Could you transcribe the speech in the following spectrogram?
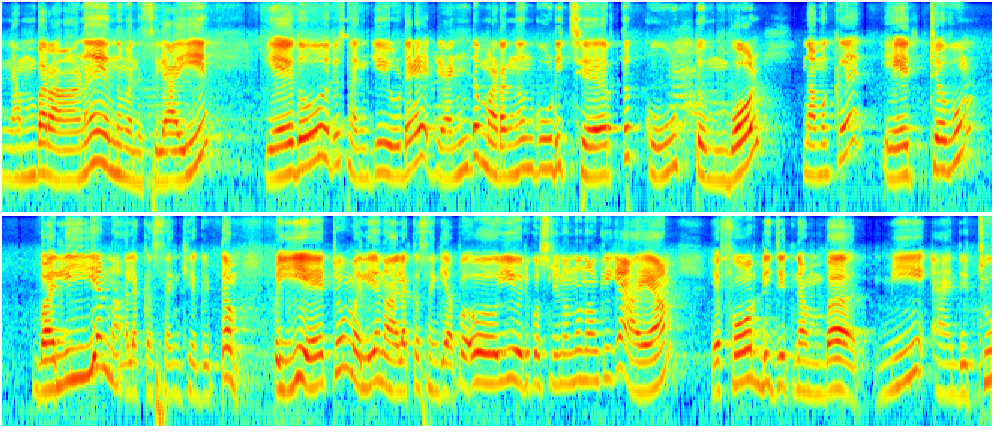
നമ്പറാണ് എന്ന് മനസ്സിലായി. ഏതോ ഒരു സംഖ്യയുടെ രണ്ട് മടങ്ങും കൂടി ചേർത്ത് കൂട്ടുമ്പോൾ നമുക്ക് ഏറ്റവും വലിയ നാലക്ക സംഖ്യ കിട്ടും. അപ്പോൾ ഈ ഏറ്റവും വലിയ നാലക്ക സംഖ്യ അപ്പോൾ ഈ ഒരു ക്വസ്റ്റ്യൻ ഒന്ന് നോക്കിക്കേ. I am a four digit number me and two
